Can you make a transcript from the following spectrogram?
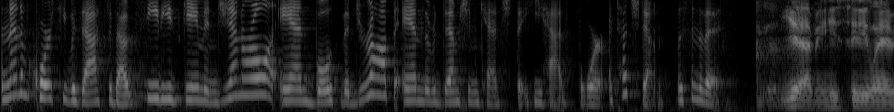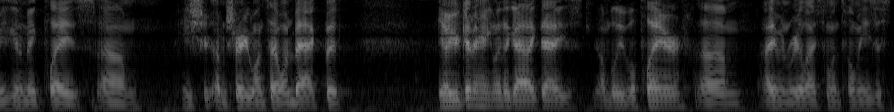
And then, of course, he was asked about CeeDee's game in general and both the drop and the redemption catch that he had for a touchdown. Listen to this. Yeah, I mean, he's CeeDee Lamb. He's going to make plays. Um, he should, I'm sure he wants that one back, but you know, you're going to hang with a guy like that. He's an unbelievable player. Um, I didn't even realize someone told me he just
